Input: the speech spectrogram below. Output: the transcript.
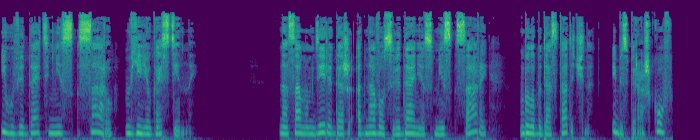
и увидать мисс Сару в ее гостиной. На самом деле даже одного свидания с мисс Сарой было бы достаточно и без пирожков.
